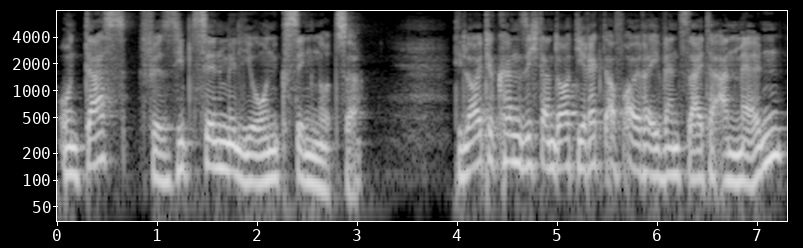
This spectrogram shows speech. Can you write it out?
Und das für 17 Millionen Xing-Nutzer. Die Leute können sich dann dort direkt auf eurer Eventseite anmelden.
